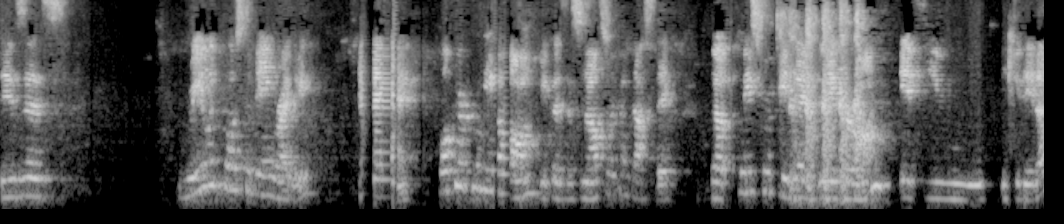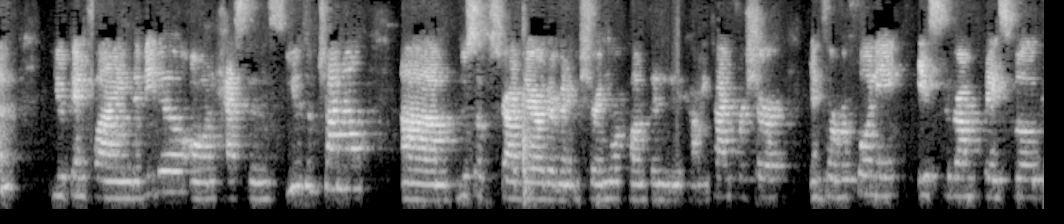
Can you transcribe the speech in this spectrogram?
This is really close to being ready. And hope you're putting along because the smells are fantastic. But please repeat it later on if you if you didn't. You can find the video on Hestan's YouTube channel. Um, do subscribe there. They're going to be sharing more content in the coming time for sure. And for Ruffoni, Instagram, Facebook,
